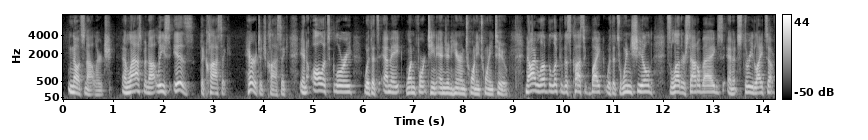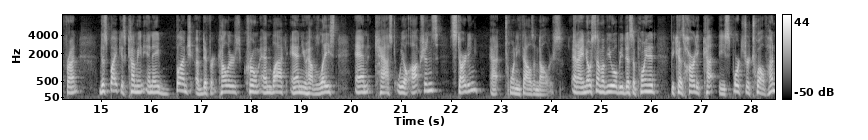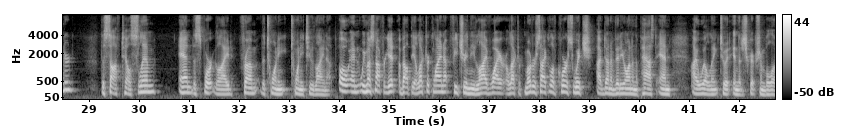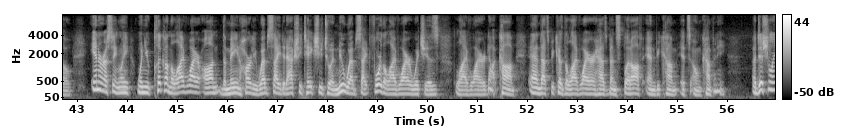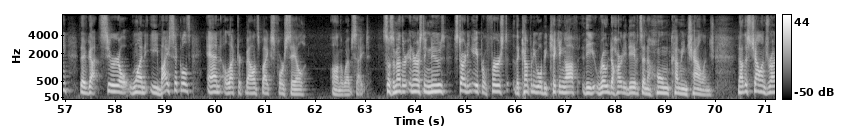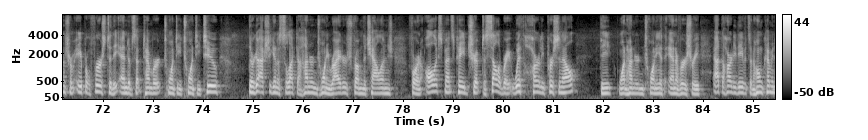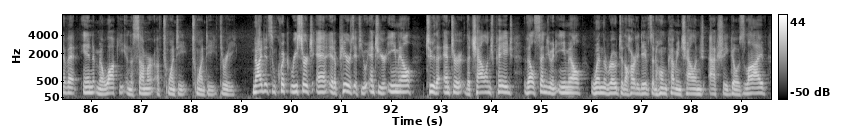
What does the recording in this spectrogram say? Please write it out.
No, it's not, Lurch. And last but not least is the classic Heritage Classic in all its glory with its M8 114 engine here in 2022. Now I love the look of this classic bike with its windshield, its leather saddlebags, and its three lights up front. This bike is coming in a bunch of different colors, chrome and black, and you have laced and cast wheel options starting at $20,000. And I know some of you will be disappointed because Harley cut the Sportster 1200, the Softail Slim, and the Sport Glide from the 2022 lineup. Oh, and we must not forget about the electric lineup featuring the Livewire electric motorcycle, of course, which I've done a video on in the past, and I will link to it in the description below. Interestingly, when you click on the Livewire on the main Harley website, it actually takes you to a new website for the Livewire, which is livewire.com. And that's because the Livewire has been split off and become its own company. Additionally, they've got Serial 1E bicycles and electric balance bikes for sale on the website. So some other interesting news, starting April 1st, the company will be kicking off the Road to Harley-Davidson Homecoming Challenge. Now this challenge runs from April 1st to the end of September 2022. They're actually going to select 120 riders from the challenge for an all expense paid trip to celebrate with Harley personnel the 120th anniversary at the Harley Davidson Homecoming event in Milwaukee in the summer of 2023. Now, I did some quick research, and it appears if you enter your email to the enter the challenge page, they'll send you an email when the road to the Harley Davidson Homecoming Challenge actually goes live.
